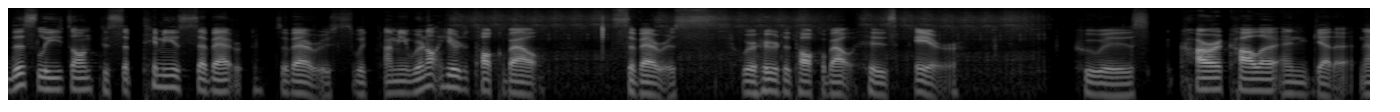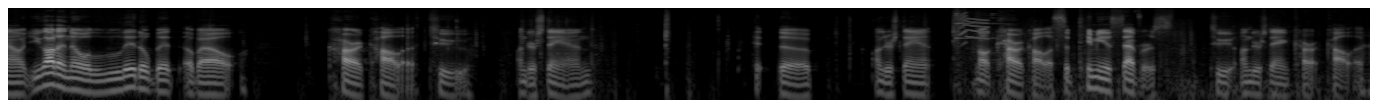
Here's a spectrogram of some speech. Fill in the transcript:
this leads on to septimius Sever severus which i mean we're not here to talk about severus. We're here to talk about his heir who is Caracalla and Geta. Now, you gotta know a little bit about Caracalla to understand. hit the understand not Caracalla, Septimius Severus to understand Caracalla.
